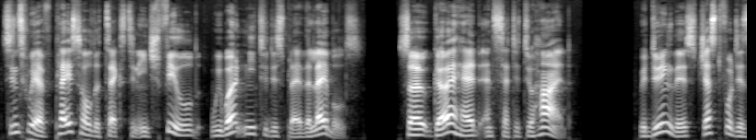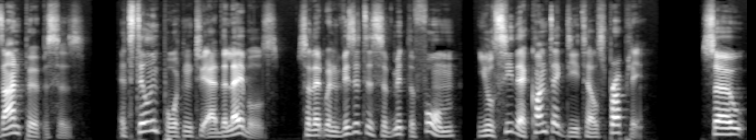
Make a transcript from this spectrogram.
Since we have placeholder text in each field, we won't need to display the labels. So go ahead and set it to hide. We're doing this just for design purposes. It's still important to add the labels, so that when visitors submit the form, you'll see their contact details properly. So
